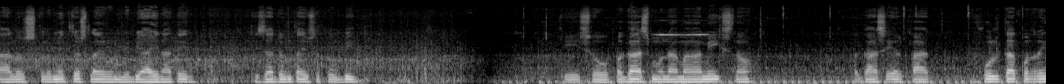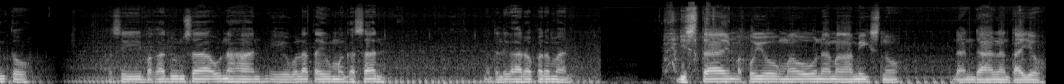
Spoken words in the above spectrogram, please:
halos kilometers lang yung bibiyahe natin. Isa dun tayo sa tubig. Okay, so pagas muna mga mix, no? Pagas airpat. Full tank ko na rin to. Kasi baka dun sa unahan, eh, wala tayong magasan. Madaling araw pa naman. This time, ako yung mauuna mga mix, no? Dahan-dahan lang tayo.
